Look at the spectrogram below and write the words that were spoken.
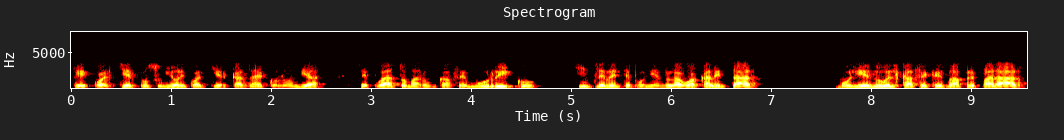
que cualquier consumidor en cualquier casa de Colombia se pueda tomar un café muy rico simplemente poniendo el agua a calentar, moliendo el café que va a preparar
